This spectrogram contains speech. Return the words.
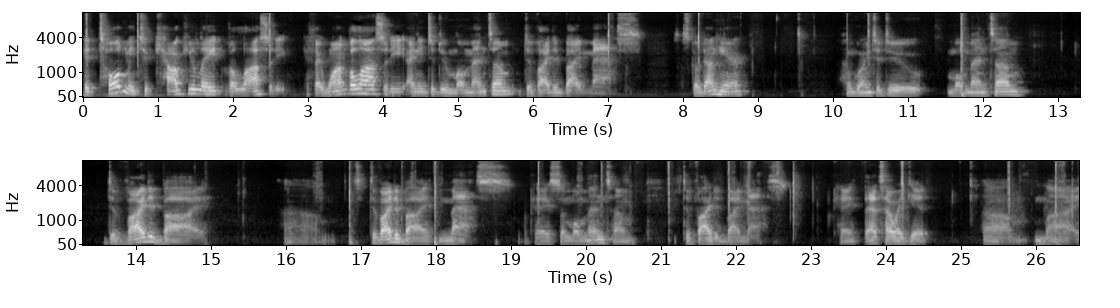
it told me to calculate velocity. If I want velocity, I need to do momentum divided by mass. So let's go down here. I'm going to do momentum divided by um, divided by mass. Okay, so momentum divided by mass. Okay, that's how I get um, my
